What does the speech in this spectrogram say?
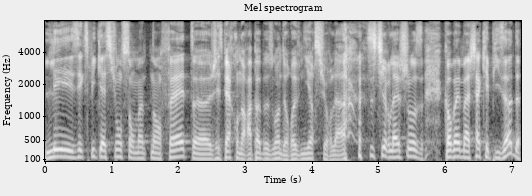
les explications sont maintenant faites. Euh, j'espère qu'on n'aura pas besoin de revenir sur la sur la chose quand même à chaque épisode.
